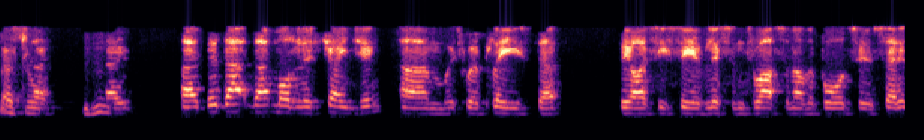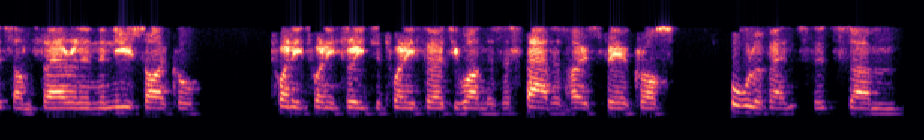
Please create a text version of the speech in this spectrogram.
That's true. So, mm-hmm. so, uh, that that model is changing, um, which we're pleased that the ICC have listened to us and other boards who have said it's unfair. And in the new cycle, 2023 to 2031, there's a standard host fee across all events. That's um,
